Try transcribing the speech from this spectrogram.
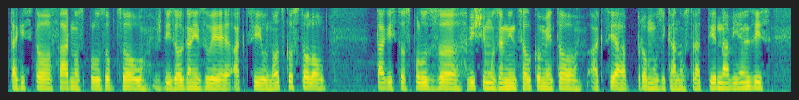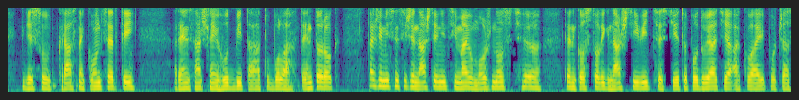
Takisto Farno spolu s obcov vždy zorganizuje akciu Noc kostolov, Takisto spolu s Vyšším územným celkom je to akcia pro muzika Nostra Tirna Vienzis, kde sú krásne koncerty renesančnej hudby, tá tu bola tento rok. Takže myslím si, že návštevníci majú možnosť e, ten kostolík navštíviť cez tieto podujatia, ako aj počas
